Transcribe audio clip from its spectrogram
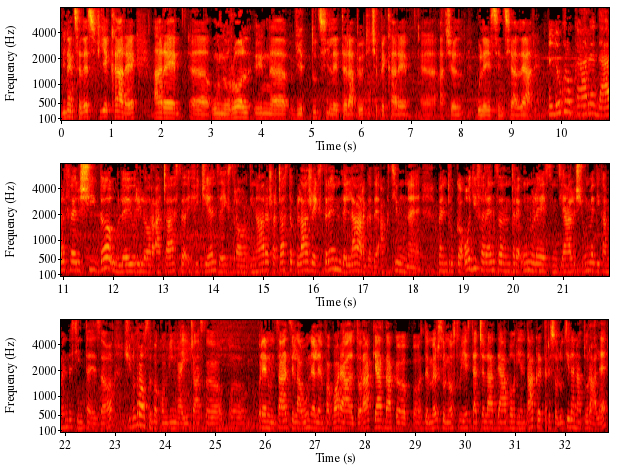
bineînțeles, fiecare are uh, un rol în uh, virtuțile terapeutice pe care uh, acel ulei esențial le are. Lucru care, de altfel, și dă uleiurilor această eficiență extraordinară și această plajă extrem de largă de acțiune pentru că o diferență între un ulei esențial și un medicament de sinteză, și nu vreau să vă conving aici să uh, renunțați la unele în favoarea altora, chiar dacă uh, demersul nostru este acela de a vă orienta către soluțiile naturale,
